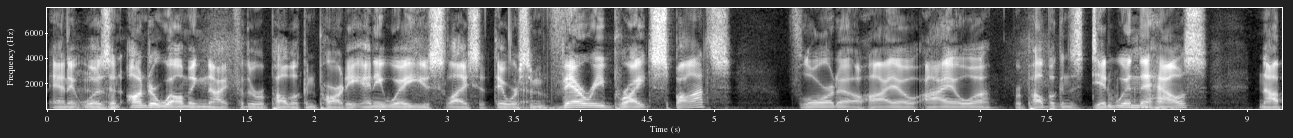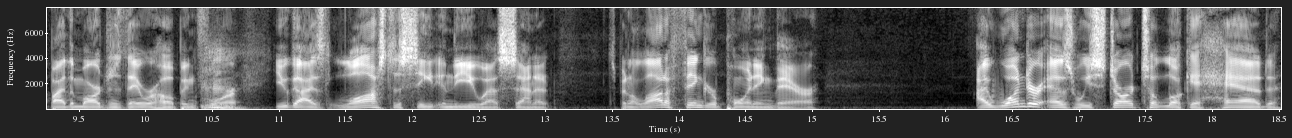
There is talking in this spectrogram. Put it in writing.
And it was an underwhelming night for the Republican Party, any way you slice it. There were some very bright spots Florida, Ohio, Iowa. Republicans did win the House, not by the margins they were hoping for. Mm. you guys lost a seat in the U.S. Senate. It's been a lot of finger pointing there. I wonder as we start to look ahead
